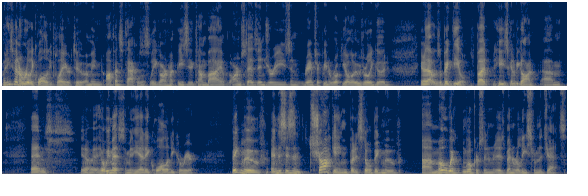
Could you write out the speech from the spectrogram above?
but he's been a really quality player too. I mean, offensive tackles in this league aren't easy to come by with Armstead's injuries and Ramczyk being a rookie, although he was really good you know that was a big deal. But he's going to be gone, um, and you know he'll be missed. I mean, he had a quality career. Big move, and this isn't shocking, but it's still a big move. Uh, Mo Wilkerson has been released from the Jets.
